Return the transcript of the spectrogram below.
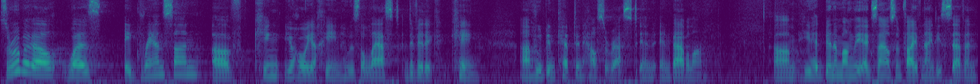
Zerubbabel was a grandson of King Jehoiachin, who was the last Davidic king uh, who'd been kept in house arrest in, in Babylon. Um, he had been among the exiles in 597.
